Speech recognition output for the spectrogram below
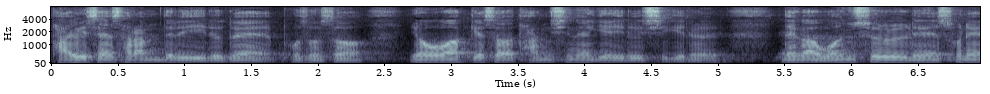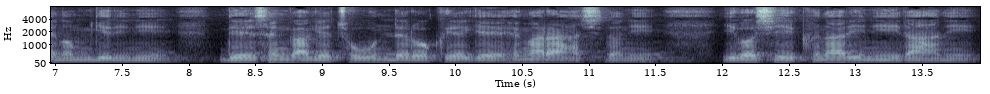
다윗의 사람들이 이르되 보소서 여호와께서 당신에게 이르시기를 내가 원수를 내 손에 넘기리니 내 생각에 좋은 대로 그에게 행하라 하시더니 이것이 그날이니이다 하니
